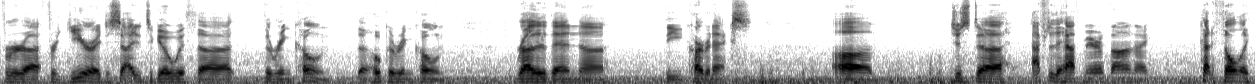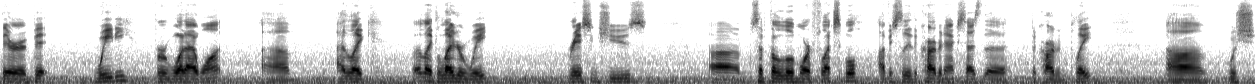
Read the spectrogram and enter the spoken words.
for uh, for gear, I decided to go with uh, the Rincon, the Hoka Rincon, rather than uh, the Carbon X. Um, just after the half marathon, I kind of felt like they're a bit weighty for what I want. Um, I like I like lighter weight racing shoes, um, something a little more flexible. Obviously, the Carbon X has the the carbon plate, um, which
